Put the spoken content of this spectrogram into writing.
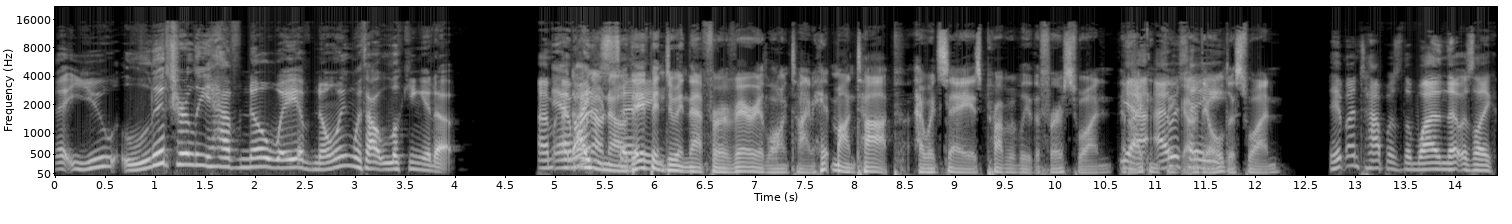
that you literally have no way of knowing without looking it up? Um, And Oh, wanna no, no. say- They've been doing that for a very long time. Hitmontop, I would say, is probably the first one. that Yeah, I can I think would of, say- the oldest one. Hitmontop was the one that was like,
